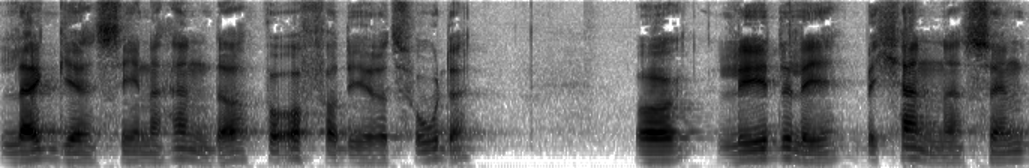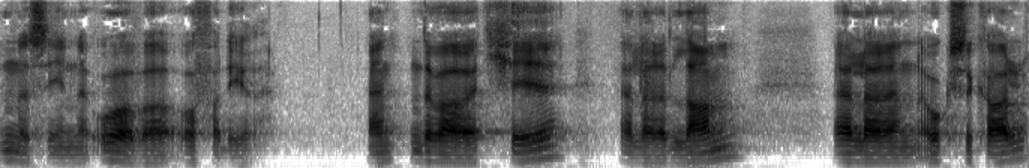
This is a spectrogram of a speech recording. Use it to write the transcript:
legge sine hender på offerdyrets hode og lydelig bekjenne syndene sine over offerdyret. Enten det var et kje eller et lam eller en oksekalv,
